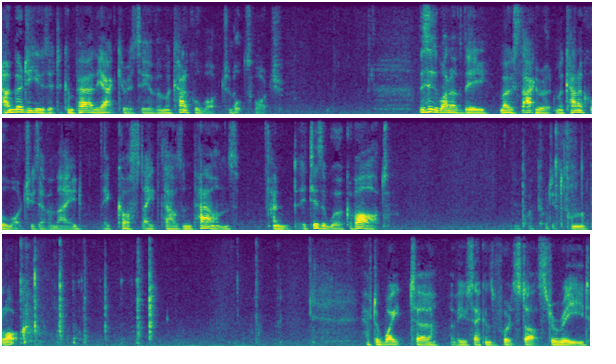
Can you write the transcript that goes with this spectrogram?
I'm going to use it to compare the accuracy of a mechanical watch and a quartz watch. This is one of the most accurate mechanical watches ever made. It cost £8,000 and it is a work of art. If I put it on the block, have to wait uh, a few seconds before it starts to read.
